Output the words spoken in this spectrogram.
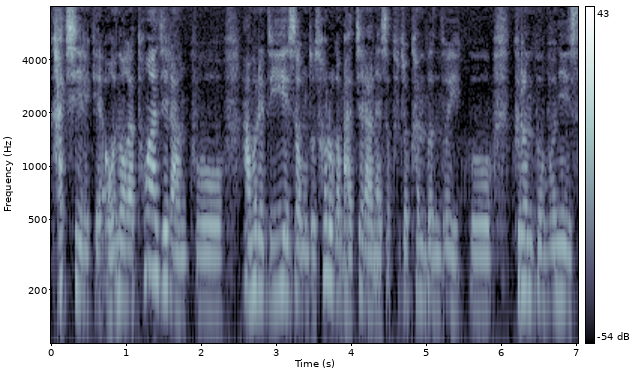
같이 이렇게 언어가 통하지 않고 아무래도 이해성도 서로가 맞질 않아서 부족한 분도 있고 그런 부분이 있어요.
